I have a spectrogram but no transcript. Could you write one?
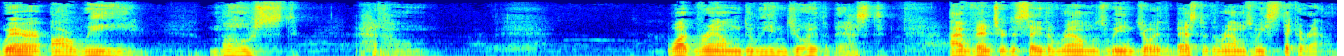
Where are we most at home? What realm do we enjoy the best? I venture to say the realms we enjoy the best are the realms we stick around.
